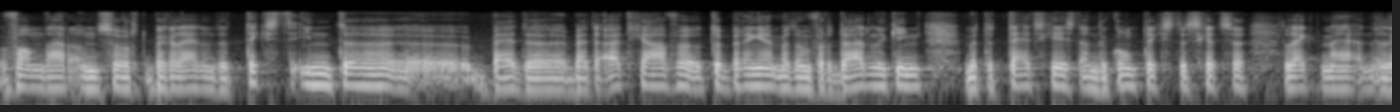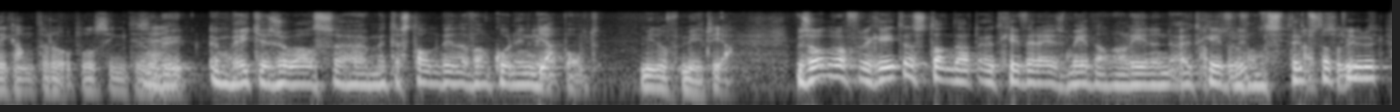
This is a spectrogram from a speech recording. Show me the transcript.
van daar een soort begeleidende tekst in te, uh, bij, de, bij de uitgave te brengen, met een verduidelijking, met de tijdsgeest en de context te schetsen, lijkt mij een elegantere oplossing te zijn. Een, beetje zoals uh, met de standbeelden van koning Leopold. Ja, min of meer, ja. We zouden nog vergeten, standaard uitgeverij is meer dan alleen een uitgever van strips natuurlijk.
